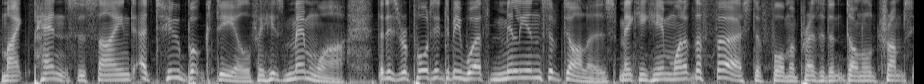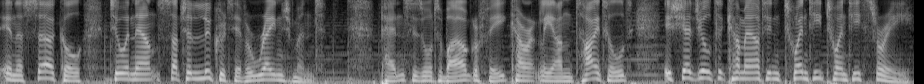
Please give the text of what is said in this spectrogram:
Mike Pence has signed a two book deal for his memoir that is reported to be worth millions of dollars, making him one of the first of former President Donald Trump's inner circle to announce such a lucrative arrangement. Pence's autobiography, currently untitled, is scheduled to come out in 2023.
